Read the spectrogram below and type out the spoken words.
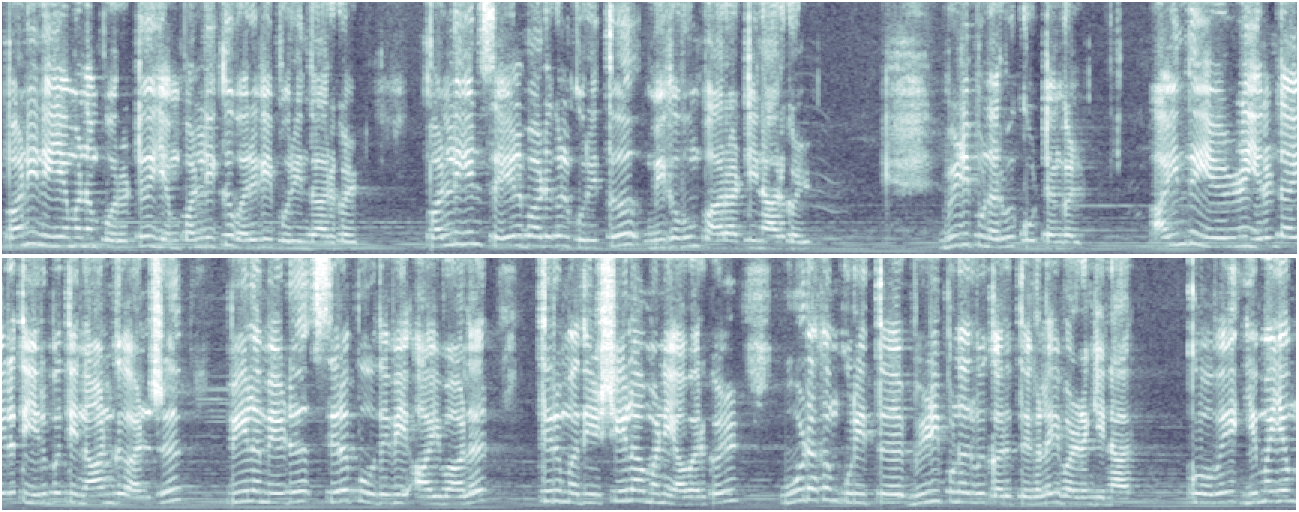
பணி நியமனம் பொருட்டு எம் பள்ளிக்கு வருகை புரிந்தார்கள். பள்ளியின் செயல்பாடுகள் குறித்து மிகவும் பாராட்டினார்கள். விழிப்புணர்வு கூட்டங்கள். ஐந்து ஏழு இரண்டாயிரத்தி இருபத்தி நான்கு அன்று பீலமேடு சிறப்பு உதவி ஆய்வாளர் திருமதி ஷீலாமணி அவர்கள் ஊடகம் குறித்த விழிப்புணர்வு கருத்துக்களை வழங்கினார். கோவை இமயம்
